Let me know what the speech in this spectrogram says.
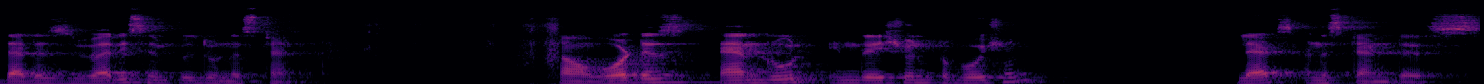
that is very simple to understand. Now what is N rule in ratio and proportion? Let's understand this.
